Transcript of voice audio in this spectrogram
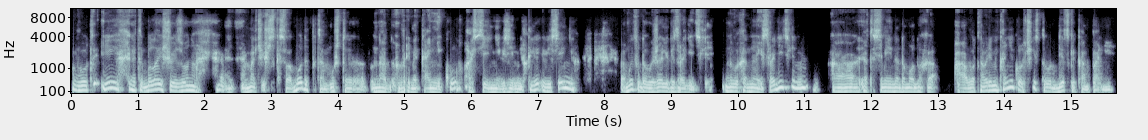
Вот. И это была еще и зона э, мальчишеской свободы, потому что на время каникул, осенних, зимних, весенних, мы туда уезжали без родителей. На выходные с родителями, а это семейный дом отдыха, а вот на время каникул чисто вот детской компании.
